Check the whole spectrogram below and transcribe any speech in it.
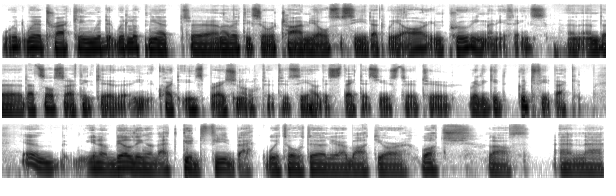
With, with tracking, with, with looking at uh, analytics over time, you also see that we are improving many things, and, and uh, that's also, I think, uh, in, quite inspirational to, to see how this data is used to, to really get good feedback yeah, you know, building on that good feedback, we talked earlier about your watch, Lars, and uh,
